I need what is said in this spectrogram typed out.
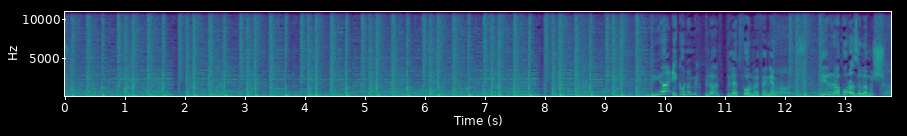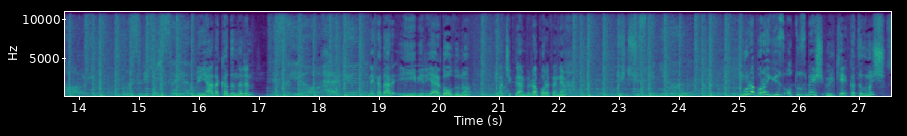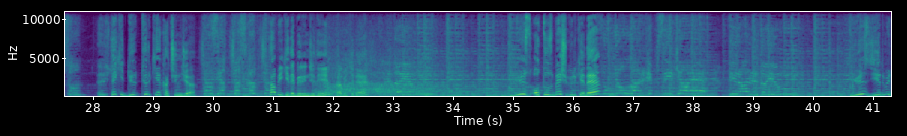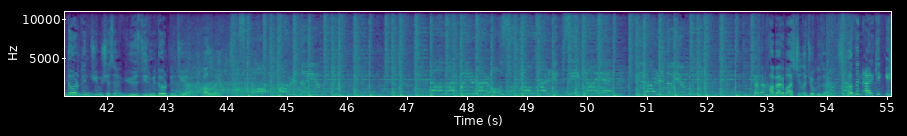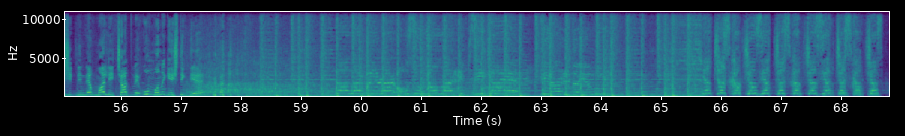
Ekonomik Pla- Platformu efendim bir rapor hazırlamış. Dünyada kadınların Ne kadar iyi bir yerde olduğunu açıklayan bir rapor efendim. 300 bin yıl Bu rapora 135 ülke katılmış. Peki Türkiye kaçıncı? Tabii ki de birinci değil. Tabii ki de. Oradayım 135 ülkede Bir aradayım 124.'üymüş efendim. 124. ya. Vallahi. Zaten haber başlığı da çok güzel. Kadın erkek eşitliğinde Mali, Çad ve Umman'ı geçtik diye. Yatacağız kalkacağız yatacağız kalkacağız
